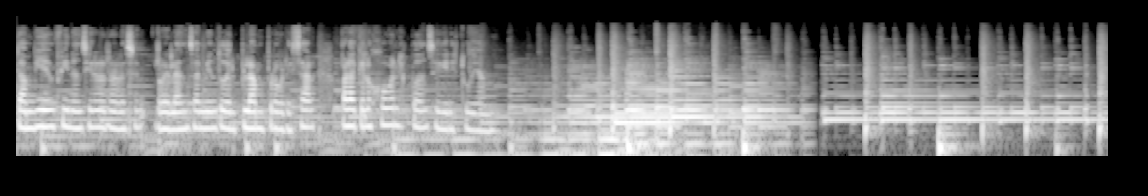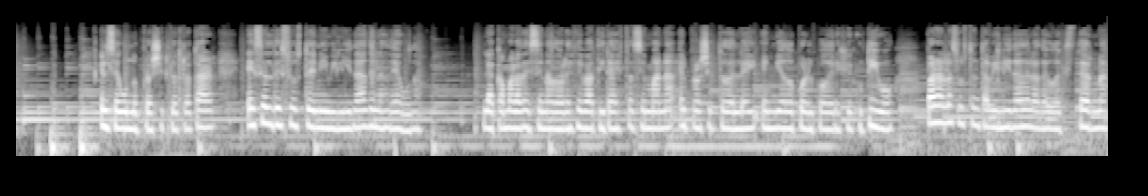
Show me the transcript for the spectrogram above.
también financiar el relanzamiento del plan Progresar para que los jóvenes puedan seguir estudiando. El segundo proyecto a tratar es el de sostenibilidad de la deuda. La Cámara de Senadores debatirá esta semana el proyecto de ley enviado por el Poder Ejecutivo para la sustentabilidad de la deuda externa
